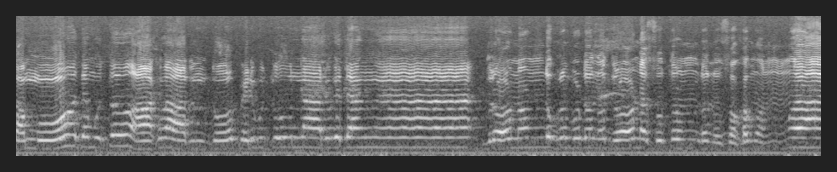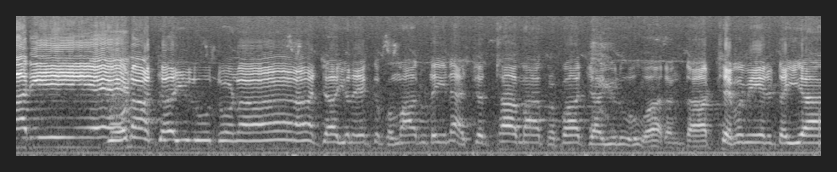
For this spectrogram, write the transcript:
సమ్మోదముతో ఆహ్లాదంతో పెరుగుతూ ఉన్నారు గతంగా. ద్రోణుండు కృపుడును ద్రోణ సుతుండును సుఖమున్వారే ద్రోణాచార్యులు ద్రోణాచార్యుల యొక్క కుమారుడైన అశ్వత్థామ కృపాచార్యులు వారంతా క్షేమమేనటయ్యా.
